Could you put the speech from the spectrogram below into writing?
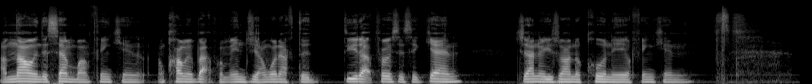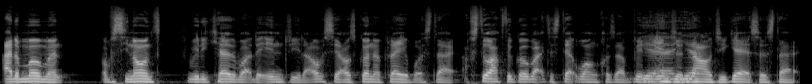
I'm now in December. I'm thinking I'm coming back from injury. I'm gonna have to do that process again. January's around the corner. You're thinking at the moment, obviously, no one's really cared about the injury. Like obviously, I was gonna play, but it's like I still have to go back to step one because I've been Yeah, injured yeah. now. Do you get it? So it's like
